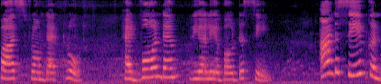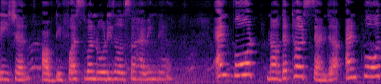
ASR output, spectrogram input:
pass from that road had warned them really about the same. And the same condition of the first one road is also having there. And both, now the third stanza, and both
